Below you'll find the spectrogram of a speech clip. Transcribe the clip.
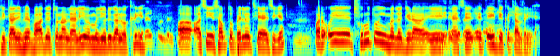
ਕੀਤਾ ਸੀ ਫਿਰ ਬਾਅਦ ਵਿੱਚ ਉਹਨਾਂ ਲੈ ਲਈ ਮਜ਼ਦੂਰੀ ਗੱਲ ਵੱਖਰੀ ਹੈ। ਅ, ਅਸੀਂ ਸਭ ਤੋਂ ਪਹਿਲਾਂ ਇੱਥੇ ਆਏ ਸੀਗੇ। ਪਰ ਇਹ ਸ਼ੁਰੂ ਤੋਂ ਹੀ ਮਤਲਬ ਜਿਹੜਾ ਇਹ ਐਸੇ ਇਹ ਹੀ। ਦਿੱਕਤ ਚੱਲ ਰਹੀ ਹੈ।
